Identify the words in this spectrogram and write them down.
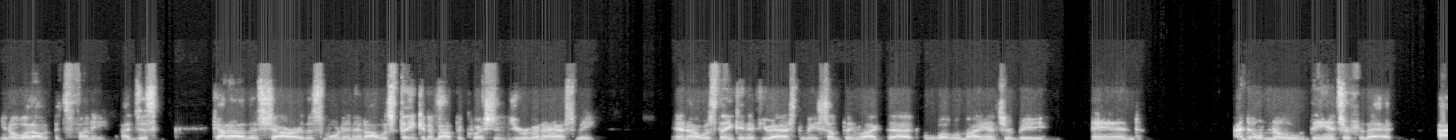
You know what? I, it's funny. I just got out of the shower this morning and I was thinking about the questions you were going to ask me. And I was thinking if you asked me something like that, what would my answer be? And I don't know the answer for that. I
